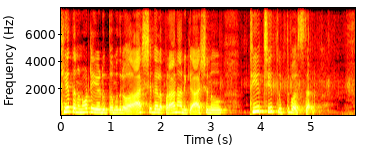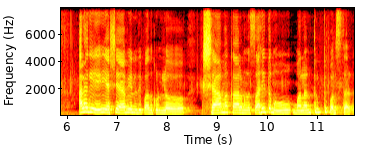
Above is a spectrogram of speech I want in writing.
కీర్తన నూట ఏడు తొమ్మిదిలో ఆశ గల ప్రాణానికి ఆశను తీర్చి తృప్తిపరుస్తాడు. అలాగే యశ యాభై ఎనిమిది పదకొండులో క్షామకాలమున సహితము మనల్ని తృప్తిపరుస్తాడు.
